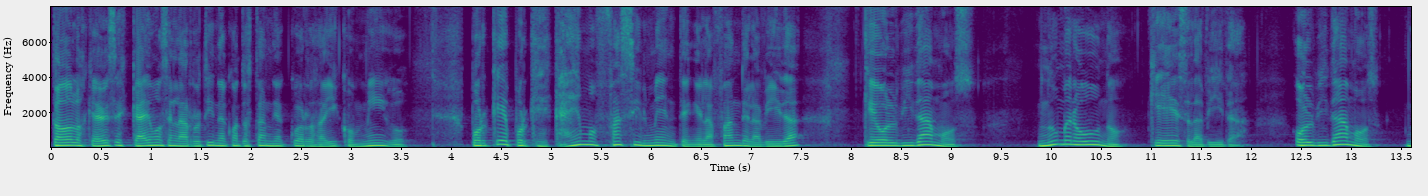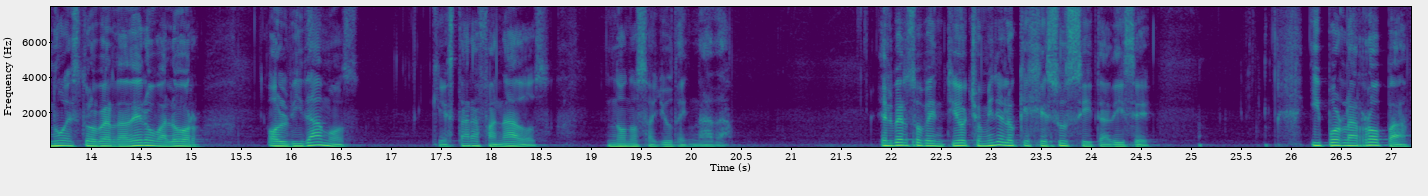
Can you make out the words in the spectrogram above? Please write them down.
Todos los que a veces caemos en la rutina, ¿cuántos están de acuerdo ahí conmigo? ¿Por qué? Porque caemos fácilmente en el afán de la vida que olvidamos, número uno, qué es la vida. Olvidamos nuestro verdadero valor. Olvidamos que estar afanados no nos ayuda en nada. El verso 28, mire lo que Jesús cita, dice, y por la ropa,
